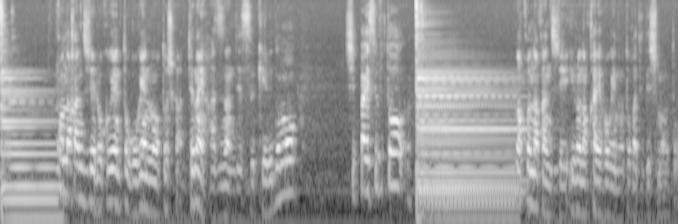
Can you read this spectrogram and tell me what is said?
こんな感じで6弦と5弦の音しか出ないはずなんですけれども、失敗すると、まあ、こんな感じでいろんな開放弦の音が出てしまうと。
